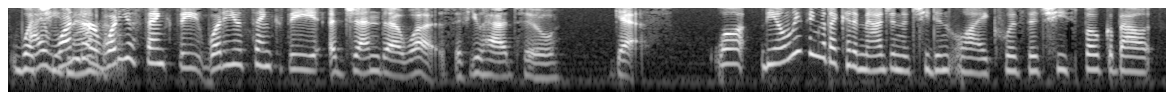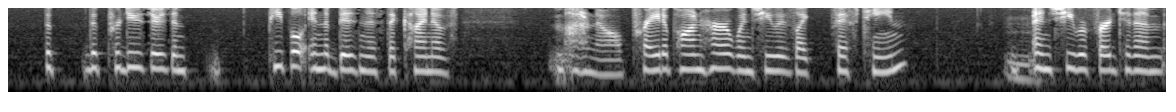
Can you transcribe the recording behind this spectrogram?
what I she's wonder mad about. what do you think the what do you think the agenda was if you had to guess? Well, the only thing that I could imagine that she didn't like was that she spoke about the the producers and people in the business that kind of I don't know, preyed upon her when she was like 15. And she referred to them.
